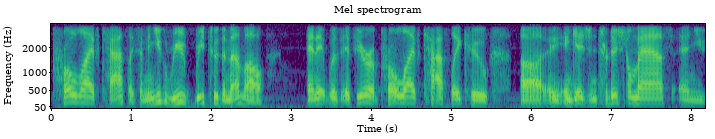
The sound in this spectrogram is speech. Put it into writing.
pro-life Catholics. I mean, you read, read through the memo, and it was if you're a pro-life Catholic who uh, engaged in traditional mass, and you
